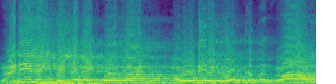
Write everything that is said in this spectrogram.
ரணிலை வெல்ல வைப்பதுதான் அவருடைய நோக்கம் என்றால்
